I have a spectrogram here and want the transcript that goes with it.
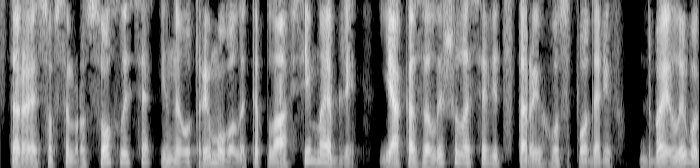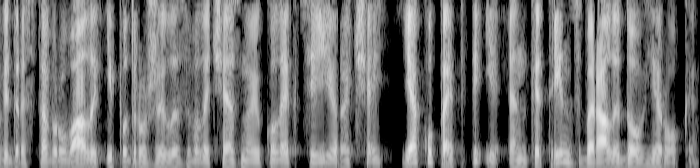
Старе зовсім розсохлися і не отримували тепла всі меблі, яка залишилася від старих господарів, дбайливо відреставрували і подружили з величезною колекцією речей, як у Пеппі і Енкетрін збирали довгі роки.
